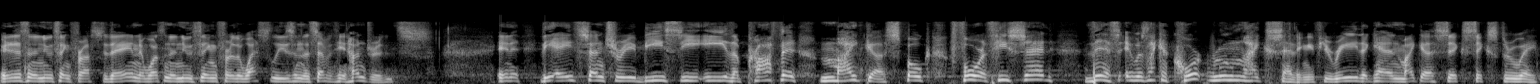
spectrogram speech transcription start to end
It isn't a new thing for us today, and it wasn't a new thing for the Wesleys in the 1700s. In the 8th century BCE, the prophet Micah spoke forth. He said this. It was like a courtroom like setting. If you read again Micah 6, 6 through 8.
